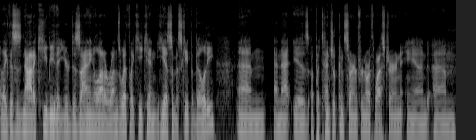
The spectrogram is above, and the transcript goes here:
like this is not a QB that you're designing a lot of runs with. Like he can he has some escapability, um, and that is a potential concern for Northwestern and. Um,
